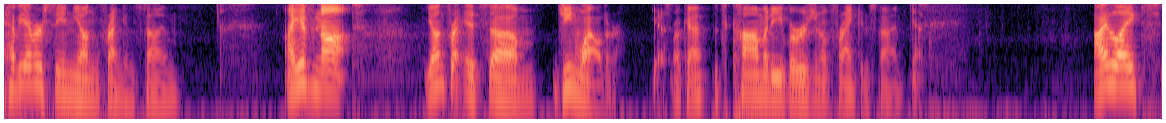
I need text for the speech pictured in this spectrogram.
have you ever seen Young Frankenstein? I have not. Young Frank, it's um Gene Wilder. Yes. Okay, it's a comedy version of Frankenstein. Yes. I liked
